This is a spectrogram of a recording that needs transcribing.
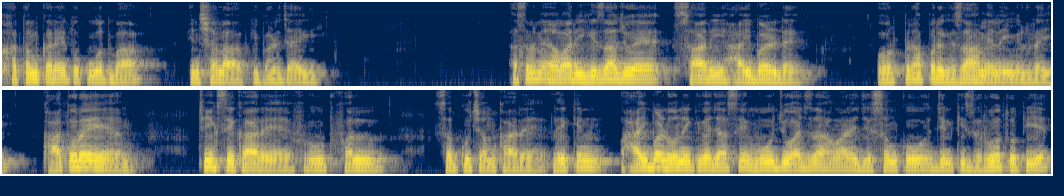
ख़त्म करें तो कुत बा इन आपकी बढ़ जाएगी। असल में हमारी गज़ा जो है, सारी हाई बर्ड है और प्रॉपर गज़ा हमें नहीं मिल रही। खा तो रहे हैं हम, ठीक से खा रहे हैं, फ्रूट, फल, सब कुछ हम खा रहे हैं। लेकिन हाई बर्ड होने की वजह से वो जो अज्जा हमारे जिसम को, जिनकी ज़रूरत होती है,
